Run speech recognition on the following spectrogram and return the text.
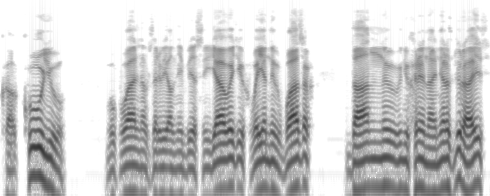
Какую? Буквально взорвел Небесный. Я в этих военных базах данных ни хрена не разбираюсь.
